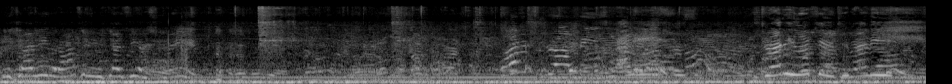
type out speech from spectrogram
You try to leave it on so you can't see him scream. What is ready? It's ready. It's ready. Look at it. It's ready.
